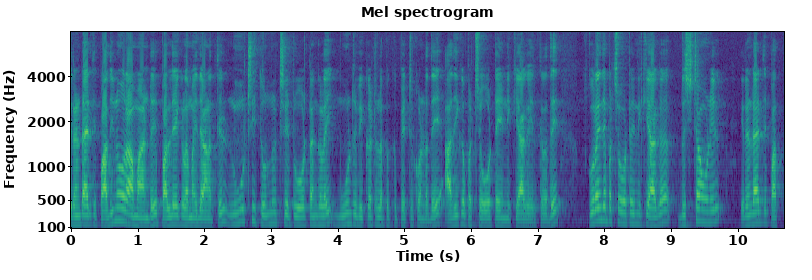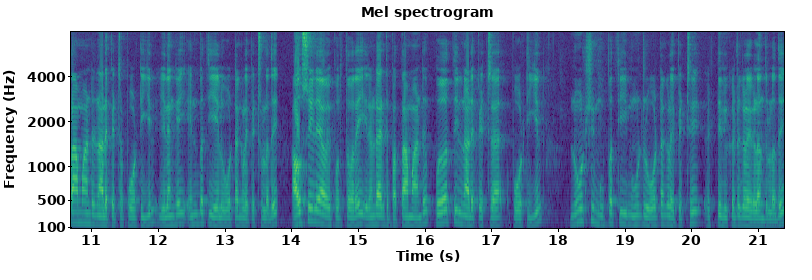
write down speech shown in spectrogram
இரண்டாயிரத்தி பதினோராம் ஆண்டு பல்லேகல மைதானத்தில் நூற்றி தொண்ணூற்றி எட்டு ஓட்டங்களை மூன்று விக்கெட் இழப்புக்கு பெற்றுக்கொண்டதே அதிகபட்ச ஓட்ட எண்ணிக்கையாக இருக்கிறது. குறைந்தபட்ச ஓட்ட எண்ணிக்கையாக பிரிஸ்டவுனில் இரண்டாயிரத்தி பத்தாம் ஆண்டு நடைபெற்ற போட்டியில் இலங்கை எண்பத்தி ஏழு ஓட்டங்களை பெற்றுள்ளது. ஆஸ்திரேலியாவை பொறுத்தவரை இரண்டாயிரத்தி பத்தாம் ஆண்டு பேர்த்தில் நடைபெற்ற போட்டியில் நூற்றி முப்பத்தி மூன்று ஓட்டங்களை பெற்று எட்டு விக்கெட்டுகளை இழந்துள்ளது.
